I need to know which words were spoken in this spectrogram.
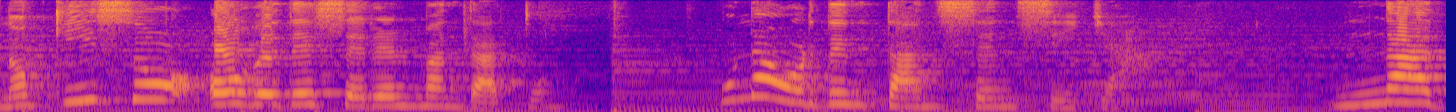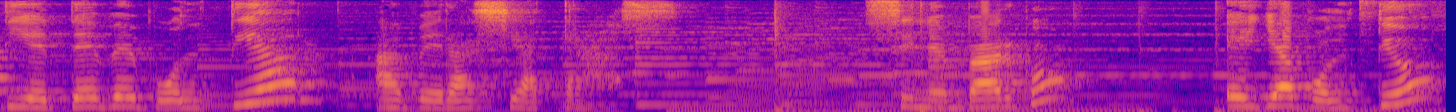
no quiso obedecer el mandato. Una orden tan sencilla. Nadie debe voltear a ver hacia atrás. Sin embargo, ella volteó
